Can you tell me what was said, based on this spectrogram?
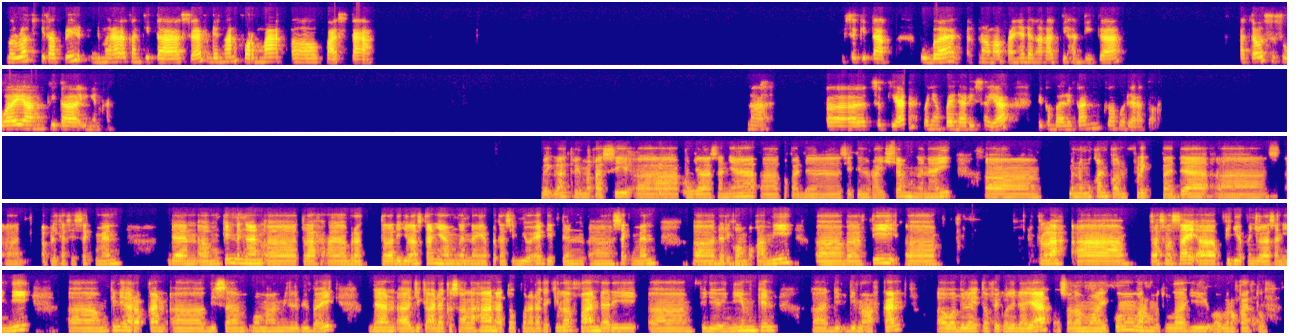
Barulah kita pilih di mana akan kita save dengan format uh, pasta. Bisa kita ubah nama filenya dengan latihan 3 atau sesuai yang kita inginkan. Nah, Uh, sekian penyampaian dari saya. Dikembalikan ke moderator. Baiklah, terima kasih uh, penjelasannya uh, kepada Siti Nuraisyah mengenai uh, menemukan konflik pada uh, aplikasi segmen dan uh, mungkin dengan uh, telah uh, berat, telah dijelaskannya mengenai aplikasi bioedit dan uh, segmen uh, dari kelompok kami uh, berarti uh, telah uh, telah selesai uh, video penjelasan ini uh, mungkin diharapkan uh, bisa memahami lebih baik dan uh, jika ada kesalahan ataupun ada kekilafan dari uh, video ini mungkin uh, di, dimaafkan. Wabillahi taufiq walhidayah. Wassalamualaikum warahmatullahi wabarakatuh.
